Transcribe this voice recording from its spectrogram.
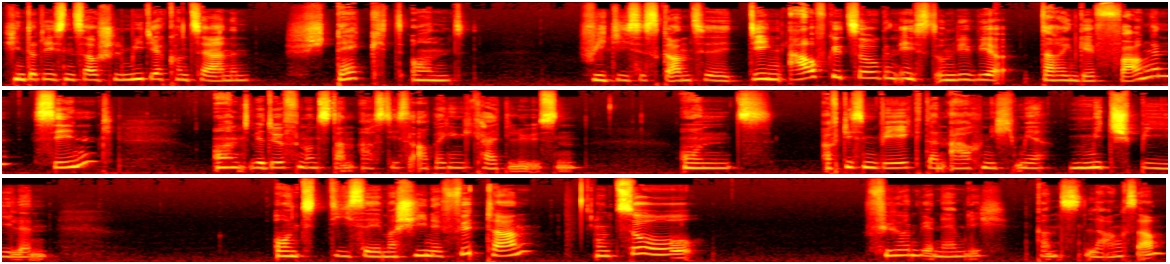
hinter diesen Social Media Konzernen steckt und wie dieses ganze Ding aufgezogen ist und wie wir darin gefangen sind. Und wir dürfen uns dann aus dieser Abhängigkeit lösen und auf diesem Weg dann auch nicht mehr mitspielen und diese Maschine füttern. Und so führen wir nämlich ganz langsam,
